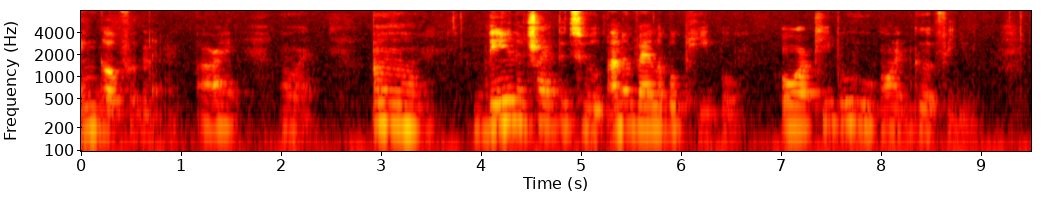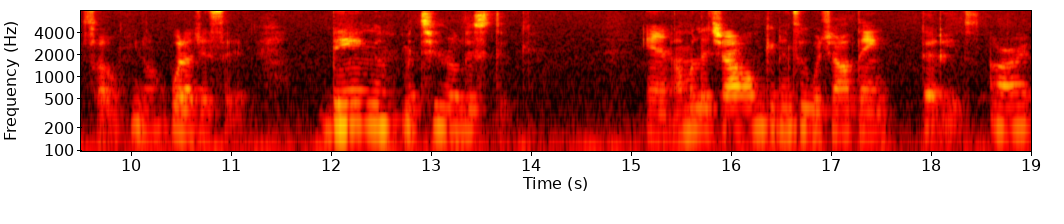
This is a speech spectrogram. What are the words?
and go from there. All right, all right. Um, being attracted to unavailable people or people who aren't good for you. So you know what I just said. Being materialistic, and I'm gonna let y'all get into what y'all think that is. All right,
